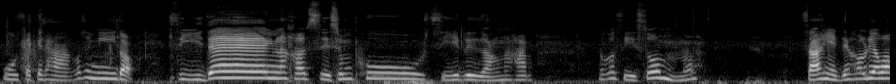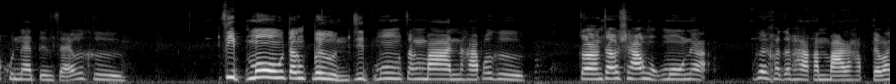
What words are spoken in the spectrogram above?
ปูใส่กระถางก็จะมีดอกสีแดงนะครับ สีชมพู สีเหลืองนะครับ แล้วก็สีส้มเนาะสาเหตุที่เขาเรียกว่าคุณนายตื่นสายก็คือสิบโมงจังตื่นสิบโมงจังบานนะครับ ก็คือตอนเช้าเช้าหกโมงเนี่ย เพื่อนเขาจะพากันบานนะครับ แต่ว่า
